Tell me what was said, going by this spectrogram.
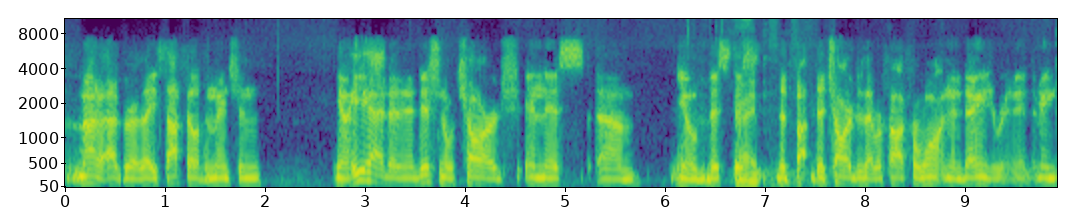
might have, at least I failed to mention. You know, he had an additional charge in this um, you know this this right. the the charges that were filed for wanton endangering it. I mean,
